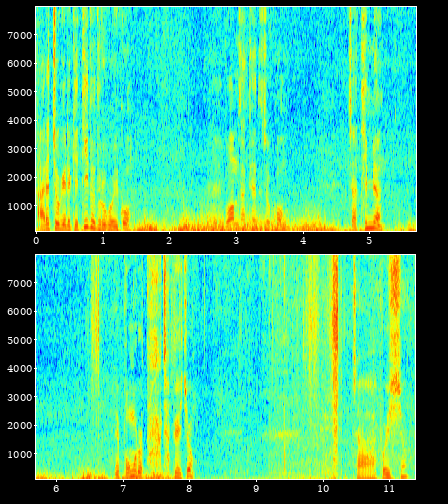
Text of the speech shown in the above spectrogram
아래쪽에 이렇게 띠도 두르고 있고 네, 모함 상태도 좋고. 자 뒷면. 네, 봉으로 딱 잡혀 있죠? 자 보이시죠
